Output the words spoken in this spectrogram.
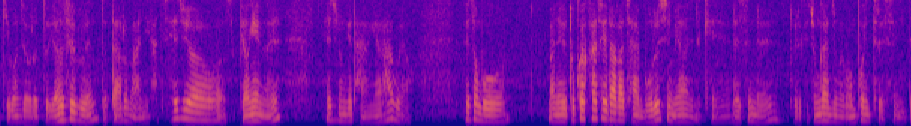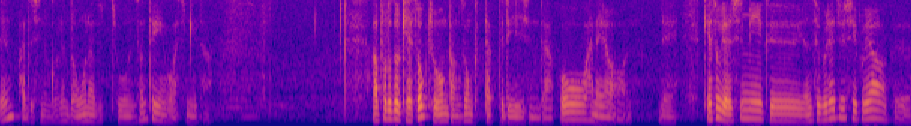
기본적으로 또 연습은 또 따로 많이 같이 해주어 병행을 해주는 게 당연하고요. 그래서 뭐 만약에 독학하시다가 잘 모르시면 이렇게 레슨을 또 이렇게 중간중간 원포인트 레슨이든 받으시는 거는 너무나도 좋은 선택인 것 같습니다. 앞으로도 계속 좋은 방송 부탁드리신다고 하네요. 네. 계속 열심히 그 연습을 해주시고요. 그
